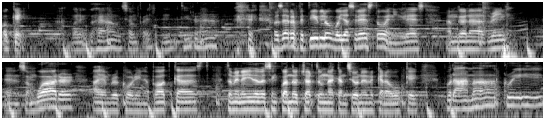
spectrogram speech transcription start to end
Ok. I'm gonna go hang out with some friends at the movie theater. Ah. o sea, repetirlo, voy a hacer esto en inglés. I'm gonna drink and some water. I am recording a podcast. También ahí de vez en cuando echarte una canción en el karaoke. But I'm a creep,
